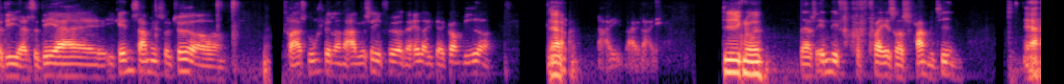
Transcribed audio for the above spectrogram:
Fordi altså, det er øh, igen samme instruktør og et par af skuespillerne har vi jo set før, der heller ikke er kommet videre. Ja, Nej, nej, nej. det er ikke noget. Lad os endelig fræse os frem i tiden. Ja.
